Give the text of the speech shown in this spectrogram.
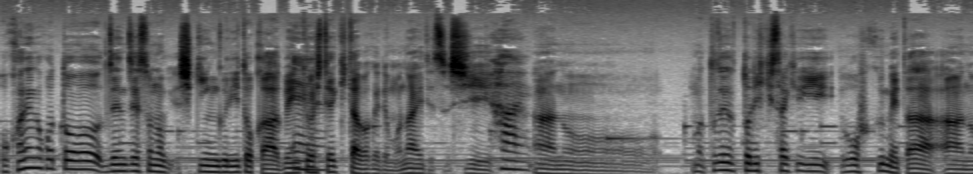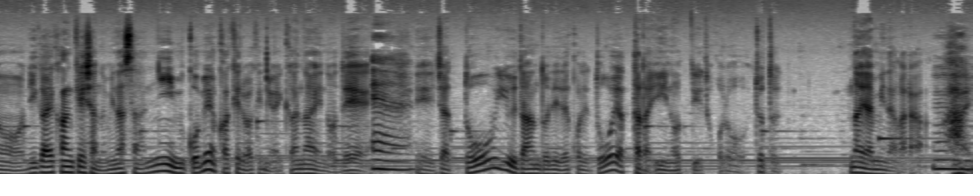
お金のこと全然その資金繰りとか勉強してきたわけでもないですし、はい。あのーまあ、当然取引先を含めた、あの利害関係者の皆さんにご迷惑かけるわけにはいかないので、ええ。えーじゃあどういう段取りでこれどうやったらいいのっていうところをちょっと悩みながら、はい、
